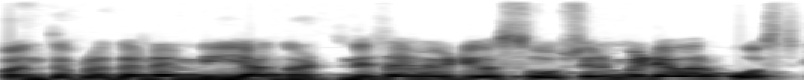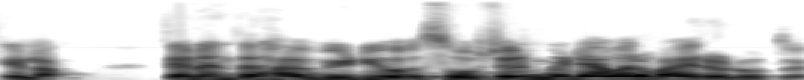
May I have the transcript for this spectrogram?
पंतप्रधानांनी या घटनेचा व्हिडिओ सोशल मीडियावर पोस्ट केला. त्यानंतर हा व्हिडिओ सोशल मीडियावर व्हायरल होतोय.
